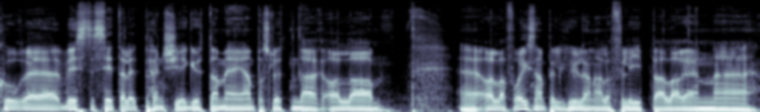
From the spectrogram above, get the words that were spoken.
Hvor uh, hvis det sitter litt punchy gutter med igjen på slutten der, à la uh, f.eks. Julian eller Felipe eller en uh,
